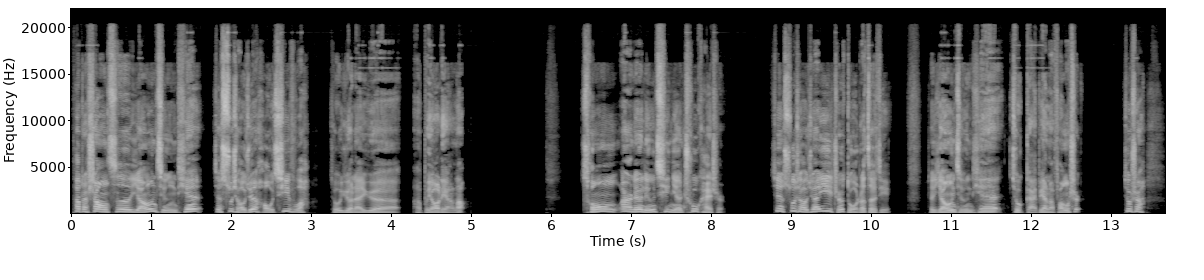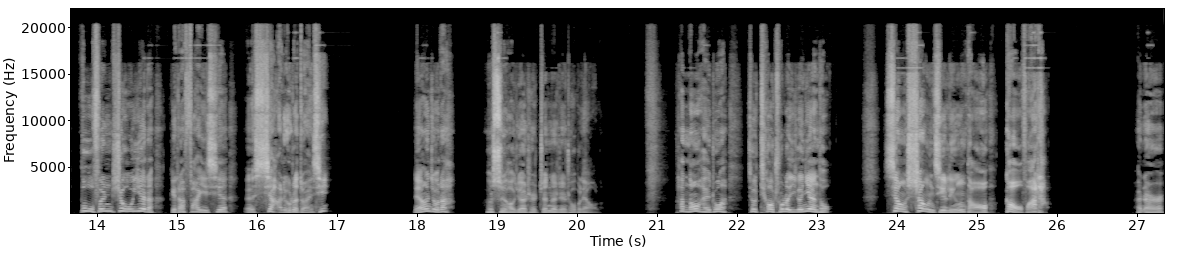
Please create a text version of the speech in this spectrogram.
她的上司杨景天见苏小娟好欺负啊，就越来越啊不要脸了。从二零零七年初开始，见苏小娟一直躲着自己，这杨景天就改变了方式。就是啊，不分昼夜的给他发一些呃下流的短信。良久的，苏小娟是真的忍受不了了，她脑海中啊就跳出了一个念头，向上级领导告发他。然而，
